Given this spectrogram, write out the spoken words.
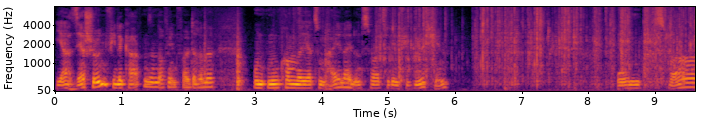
ja, sehr schön. Viele Karten sind auf jeden Fall drin. Und nun kommen wir ja zum Highlight und zwar zu den Figürchen. Und zwar,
